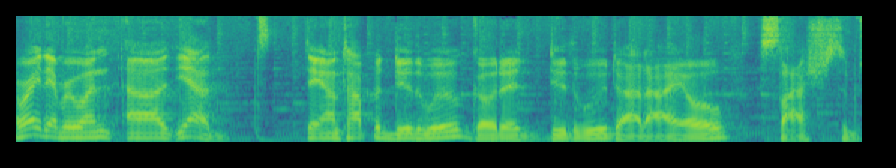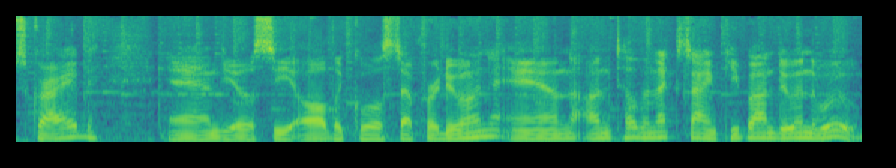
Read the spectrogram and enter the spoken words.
All right, everyone. Uh, yeah, stay on top of Do the Woo. Go to dothewoo.io slash subscribe, and you'll see all the cool stuff we're doing. And until the next time, keep on doing the woo.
